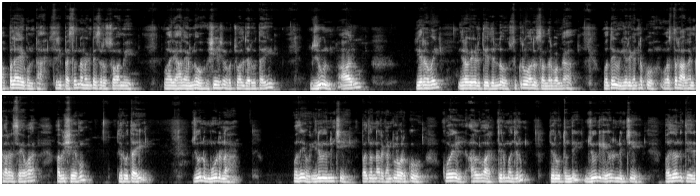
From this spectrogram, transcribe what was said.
అప్పలాయగుంట శ్రీ ప్రసన్న వెంకటేశ్వర స్వామి వారి ఆలయంలో విశేష ఉత్సవాలు జరుగుతాయి. జూన్ ఆరు ఇరవై ఇరవై ఏడు తేదీల్లో శుక్రవారం సందర్భంగా ఉదయం ఏడు గంటలకు వస్త్ర అలంకార సేవ అభిషేకం జరుగుతాయి. జూన్ మూడున ఉదయం ఎనిమిది నుంచి పదిన్నర గంటల వరకు కోయిల్ అల్వార్ తిరుమంజనం జరుగుతుంది. జూన్ ఏడు నుంచి పదిహేను తేదీ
